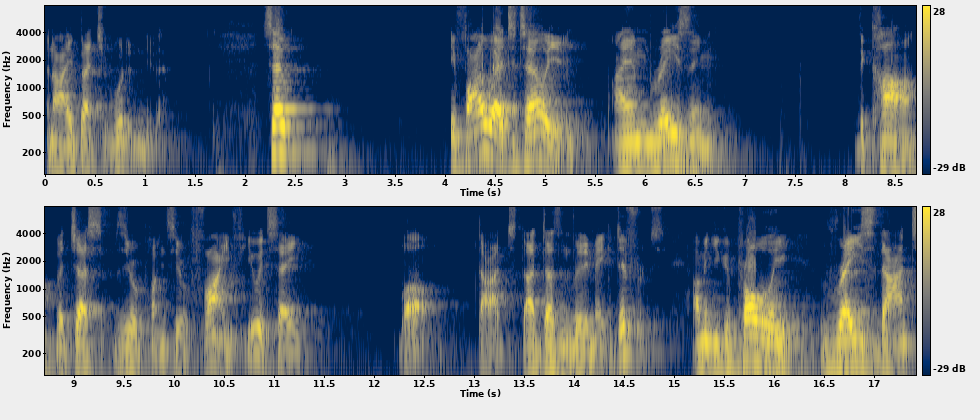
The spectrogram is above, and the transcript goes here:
and I bet you wouldn't either. So, if I were to tell you I am raising the car but just 0.05, you would say, well, that, that doesn't really make a difference. I mean, you could probably raise that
